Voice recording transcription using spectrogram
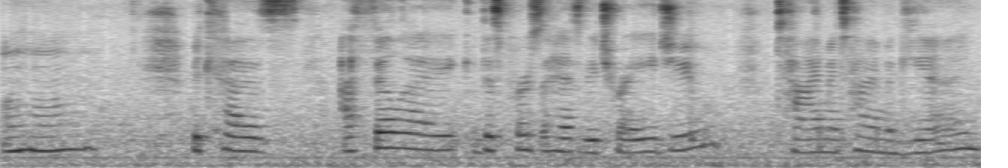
Mm-hmm. Because I feel like this person has betrayed you time and time again.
